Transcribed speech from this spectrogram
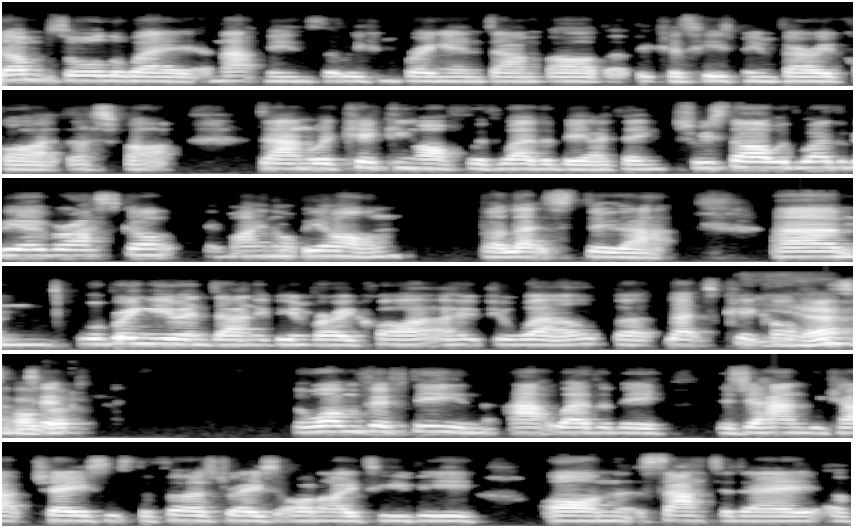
jumps all the way. And that means that we can bring in Dan Barber because he's been very quiet thus far. Dan, we're kicking off with Wetherby, I think. Should we start with Wetherby over Ascot? It might not be on, but let's do that. Um, we'll bring you in, Dan. You've been very quiet. I hope you're well, but let's kick off yeah, with some tips. Good. The 115 at Wetherby is your handicap chase. It's the first race on ITV on Saturday. Of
